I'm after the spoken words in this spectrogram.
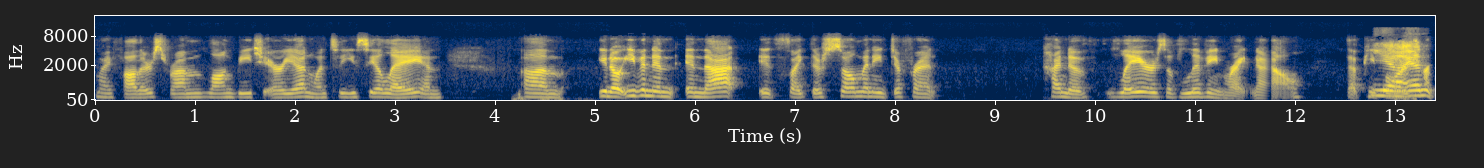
my father's from Long Beach area and went to UCLA and um, you know even in in that it's like there's so many different kind of layers of living right now that people yeah and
